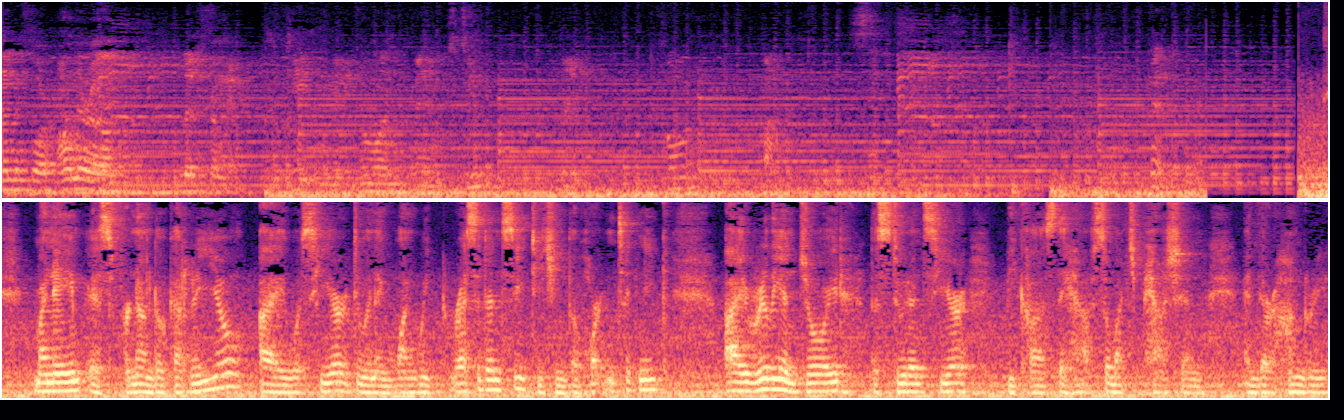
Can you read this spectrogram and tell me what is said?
time before on their own, lift from there. Repeat, maybe for one, and two, three, four, five, six. Good. My name is Fernando Carrillo. I was here doing a one-week residency teaching the Horton technique. I really enjoyed the students here because they have so much passion and they're hungry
